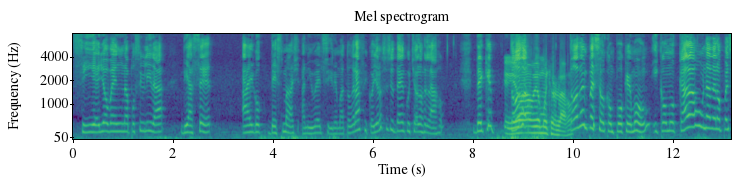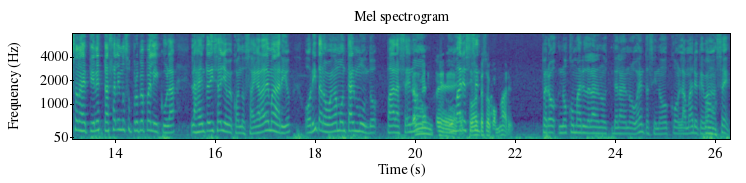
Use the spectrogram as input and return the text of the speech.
si ellos ven una posibilidad de hacer algo de Smash a nivel cinematográfico. Yo no sé si ustedes han escuchado los relajos de que Sí, todo, yo veo mucho relajo. todo empezó con Pokémon y como cada uno de los personajes tiene está saliendo su propia película, la gente dice, oye, cuando salga la de Mario, ahorita nos van a montar el mundo para hacernos Realmente, un Mario sí todo empezó con Mario. pero no con Mario de la, no- de la 90, sino con la Mario que van a Oh. hacer.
